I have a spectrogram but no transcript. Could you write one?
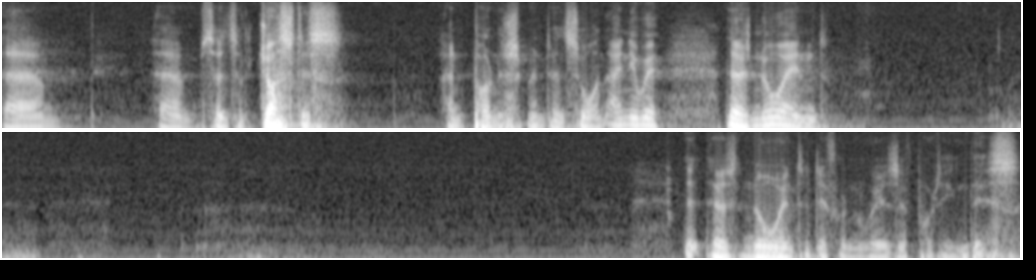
um, um, sense of justice and punishment and so on. Anyway, there's no end. there's no end to different ways of putting this.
